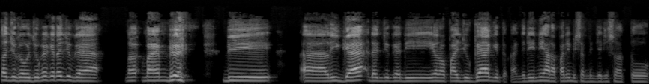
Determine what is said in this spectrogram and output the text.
atau juga ujungnya kita juga mengambil di uh, liga dan juga di Eropa juga gitu kan. Jadi ini harapannya bisa menjadi suatu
